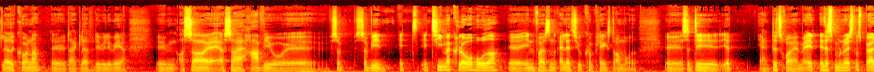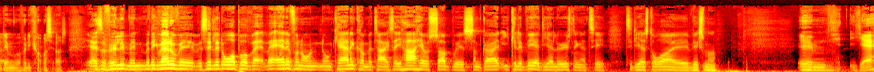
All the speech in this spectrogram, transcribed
glade kunder, øh, der er glade for det, vi leverer. Øhm, og, så, og så har vi jo øh, så, så vi et, et team af kloge hoveder øh, inden for sådan et relativt komplekst område. Øh, så det, jeg, ja, det tror jeg. Men ellers må du næsten spørge dem, hvorfor de kommer til os. Ja, selvfølgelig. Men, men det kan være, du vil, vil sætte lidt ord på, hvad, hvad er det for nogle, nogle kernekompetencer, I har her hos Subwiz, som gør, at I kan levere de her løsninger til, til de her store øh, virksomheder? Øhm, ja,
